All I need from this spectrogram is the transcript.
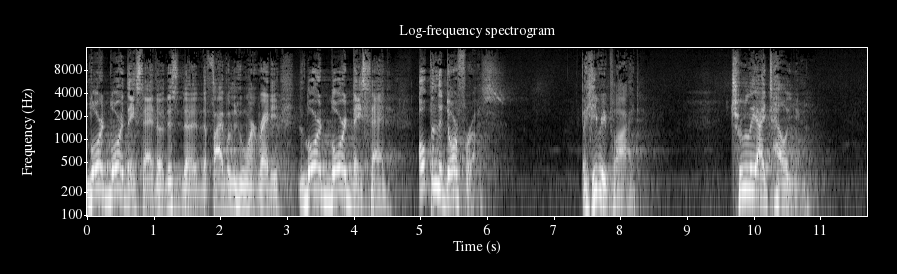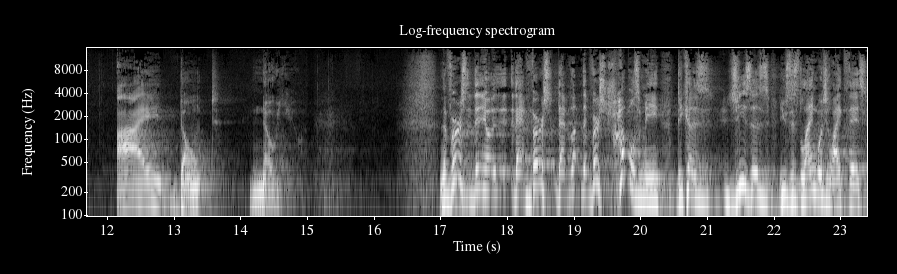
Lord, Lord, they said, this, the, the five women who weren't ready, Lord, Lord, they said, open the door for us. But he replied, Truly I tell you, I don't know you. The verse, you know, that verse, that, that verse troubles me because Jesus uses language like this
